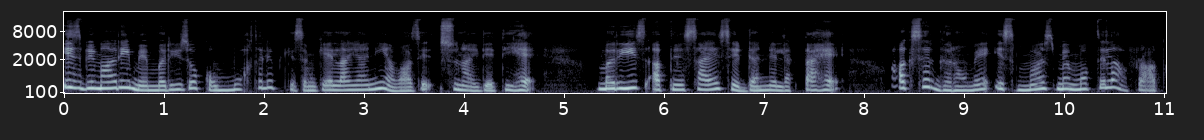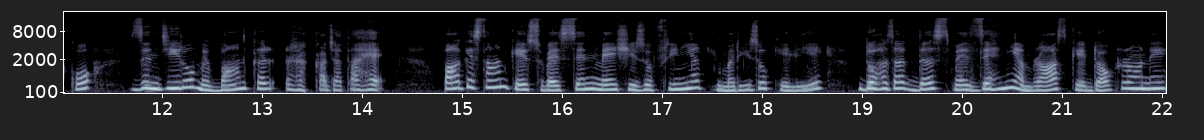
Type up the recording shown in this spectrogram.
اس بیماری میں مریضوں کو مختلف قسم کے لایانی آوازیں سنائی دیتی ہے۔ مریض اپنے سائے سے ڈرنے لگتا ہے۔ اکثر گھروں میں اس مرض میں مبتلا افراد کو زنجیروں میں باندھ کر رکھا جاتا ہے۔ پاکستان کے صوبہ سندھ میں شیزوفرینیا کے مریضوں کے لیے دو ہزار دس میں ذہنی امراض کے ڈاکٹروں نے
